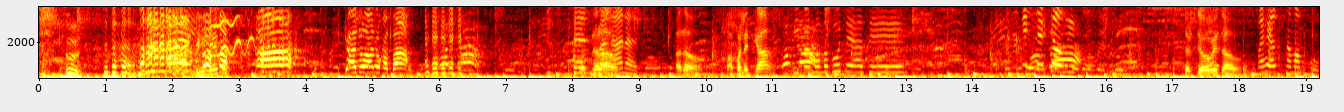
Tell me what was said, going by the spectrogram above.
Shh! Uy! Kaano-ano ka ba? Wag na lang. Bananas. Ano? Papalit ka? Isipan mo mabuti, ate. Kay Sir Joey po. Sir Joey daw. Pa-health naman po.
